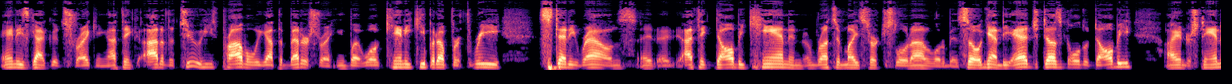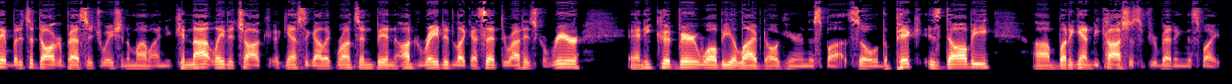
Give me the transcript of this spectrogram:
and he's got good striking. I think out of the two, he's probably got the better striking. But well, can he keep it up for three steady rounds? I, I think Dalby can, and Ronson might start to slow down a little bit. So again, the edge does go to Dalby. I understand it, but it's a dog or pass situation in my mind. You cannot lay the chalk against a guy like Ronson, been underrated, like I said, throughout his career and he could very well be a live dog here in this spot. So the pick is Dalby. Um, but again, be cautious if you're betting this fight.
